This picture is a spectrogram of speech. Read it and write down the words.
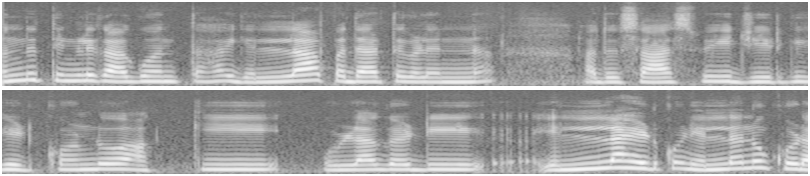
ಒಂದು ತಿಂಗಳಿಗಾಗುವಂತಹ ಎಲ್ಲ ಪದಾರ್ಥಗಳನ್ನು ಅದು ಸಾಸಿವೆ, ಜೀರಿಗೆ ಹಿಡ್ಕೊಂಡು, ಅಕ್ಕಿ, ಉಳ್ಳಾಗಡ್ಡಿ ಎಲ್ಲ ಹಿಡ್ಕೊಂಡು ಎಲ್ಲನೂ ಕೂಡ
